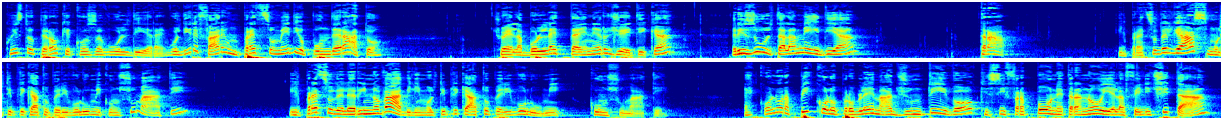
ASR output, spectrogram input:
Questo però che cosa vuol dire? Vuol dire fare un prezzo medio ponderato, cioè la bolletta energetica risulta la media tra il prezzo del gas moltiplicato per i volumi consumati, il prezzo delle rinnovabili moltiplicato per i volumi consumati. Ecco, allora piccolo problema aggiuntivo che si frappone tra noi e la felicità,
